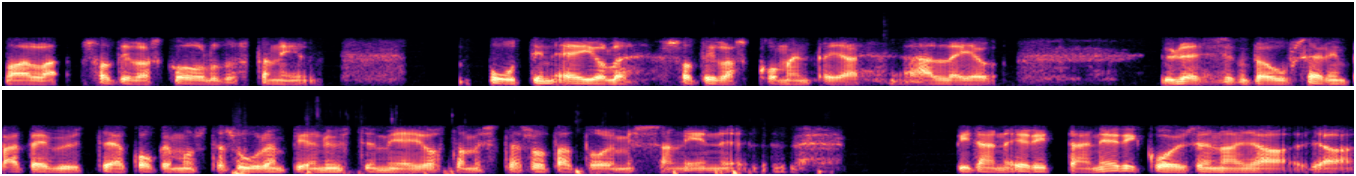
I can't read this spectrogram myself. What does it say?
vailla sotilaskoulutusta, niin Putin ei ole sotilaskomentaja. Hänellä ei ole yleisessä usein pätevyyttä ja kokemusta suurempien yhtymien johtamista sotatoimissa, niin pidän erittäin erikoisena ja, ja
